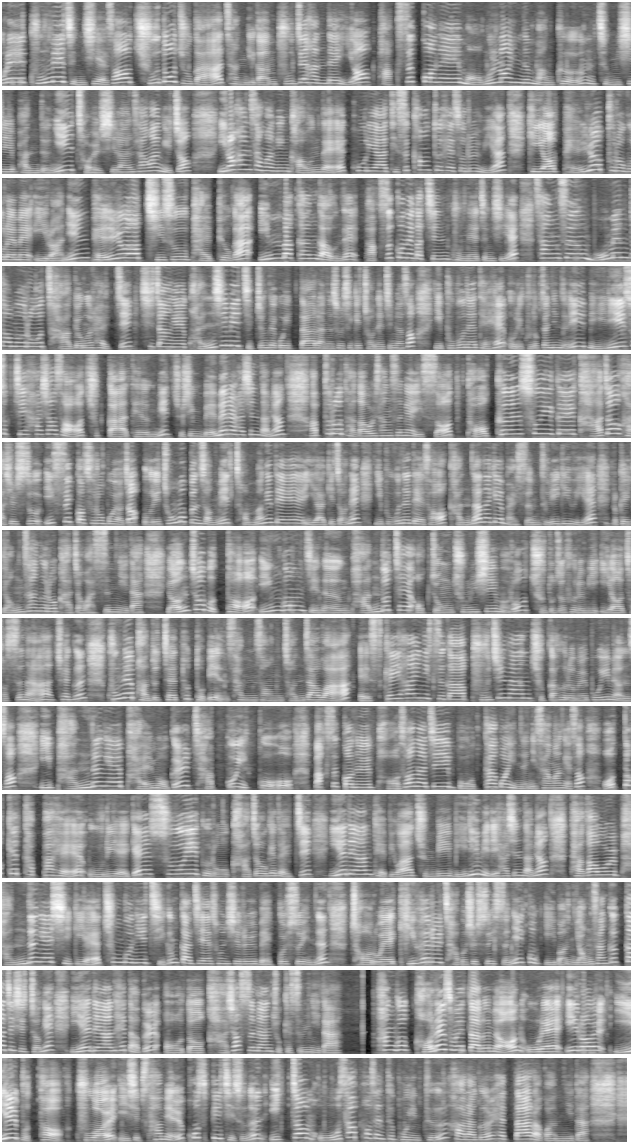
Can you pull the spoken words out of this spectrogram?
올해 국내 증시에서 주도주가 장기간 부재한 데 이어 박스권에 머물러 있는 만큼 증시 반등이 절실한 상황이죠. 이러한 상황인 가운데 코리아 디스카운트 해소를 위한 기업 밸류업 프로그램의 일환인 밸류업 지수 발표가 임박한 가운데 박스권에 갇힌 국내 증시의 상승 모멘텀으로 작용을 할지 시장에 관심이 집중되고 있다라는 소식이 전해지면서 이 부분에 대해 우리 구독자님들이 미리 숙지하셔서 주가 대응 및 주식 매매를 하신다면 앞으로 다가올 상승에 있어 더 큰 수익을 가져가실 수 있을 것으로 보여져 우리 종목 분석 및 전망에 대해 이야기 전에 이 부분에 대해서 간단하게 말씀드리기 위해 이렇게 영상으로 가져왔습니다. 연초부터 인공지능, 반도체 업종 중심으로 주도주 흐름이 이어졌으나 최근 국내 반도체 토톱인 삼성전자와 SK 하이닉스가 부진한 주가 흐름을 보이면서 이 반등의 발목을 잡고 있고 박스권을 벗어나지 못하고 있는 이 상황에서 어떻게 타파해 우리에게 수익으로 가져오게 될지 이에 대한 대비와 준비 미리미리 하신다면 다가올 반등의 시기에 충분히 지금까지의 손실을 메꿀 수 있는 절호의 기회를 잡으실 수 있으니 꼭 이번 영상 끝까지 시청해 이에 대한 해답을 얻어 가셨으면 좋겠습니다. 한국거래소에 따르면 올해 1월 2일부터 9월 23일 코스피 지수는 2.54%포인트 하락을 했다라고 합니다.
